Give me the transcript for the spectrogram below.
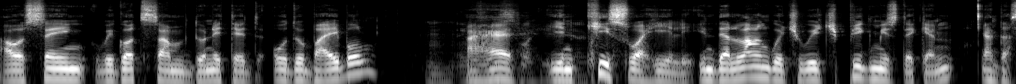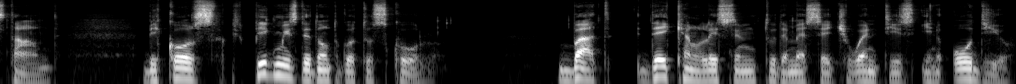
I was saying, we got some donated audio Bible. Mm, I had in Kiswahili, in the language which pygmies they can understand. Because pygmies they don't go to school. But they can listen to the message when it is in audio.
